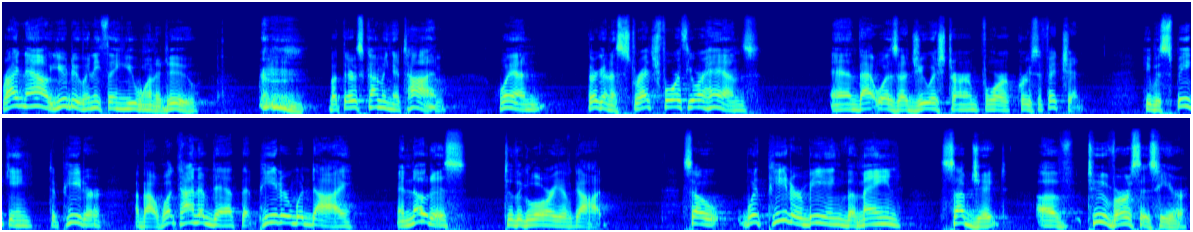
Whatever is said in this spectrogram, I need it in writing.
Right now, you do anything you want to do. But there's coming a time when they're going to stretch forth your hands, and that was a Jewish term for crucifixion. He was speaking to Peter about what kind of death that Peter would die, and notice, to the glory of God. So, with Peter being the main subject of two verses here,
